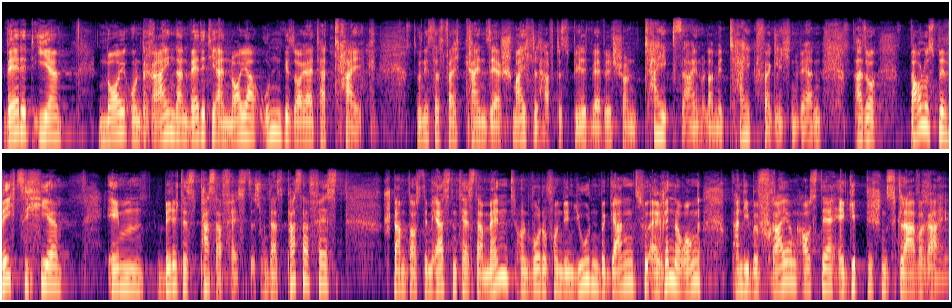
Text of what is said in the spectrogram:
werdet ihr neu und rein, dann werdet ihr ein neuer, ungesäuerter Teig. Nun ist das vielleicht kein sehr schmeichelhaftes Bild. Wer will schon Teig sein oder mit Teig verglichen werden? Also Paulus bewegt sich hier im Bild des Passafestes. Und das Passafest stammt aus dem Ersten Testament und wurde von den Juden begangen zur Erinnerung an die Befreiung aus der ägyptischen Sklaverei.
